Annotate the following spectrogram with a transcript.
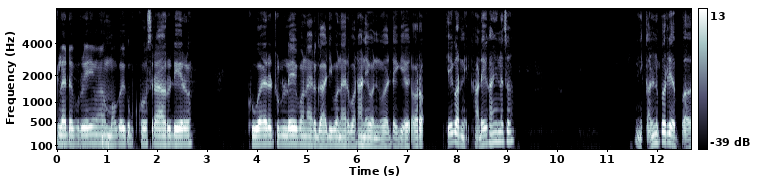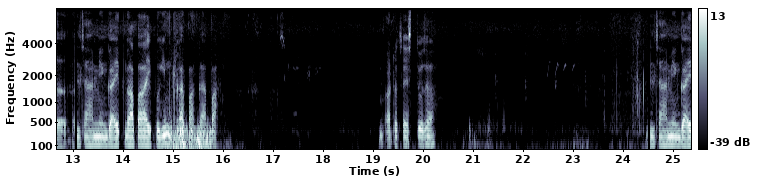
त पुरैमा मकैको खोस्राहरू दिएर खुवाएर ठुलै बनाएर गाडी बनाएर पठाने भन्नुभयो कि? तर के गर्ने? खाँदै खाएन छ। निकाल्नु चाहिँ हामी गाई गापा आइपुग्यौँ। गापा गापा। बाटो चाहिँ यस्तो छ। हामी गाई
